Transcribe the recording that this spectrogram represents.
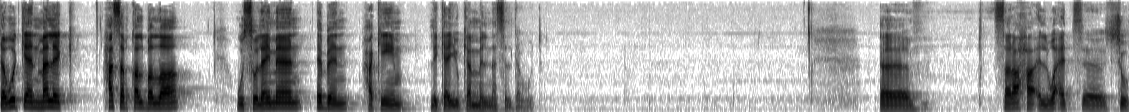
داوود كان ملك حسب قلب الله وسليمان ابن حكيم لكي يكمل نسل داوود. أه صراحة الوقت شو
